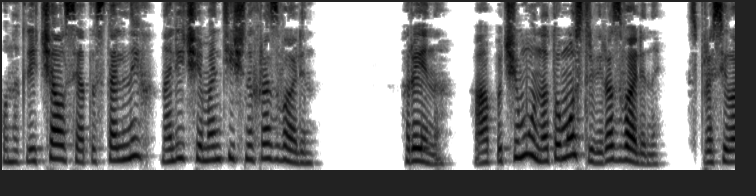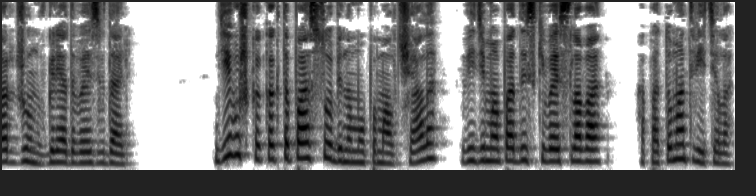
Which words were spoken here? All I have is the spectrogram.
Он отличался от остальных наличием античных развалин. «Рейна, а почему на том острове развалины?» — спросил Арджун, вглядываясь вдаль. Девушка как-то по-особенному помолчала, видимо, подыскивая слова, а потом ответила.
